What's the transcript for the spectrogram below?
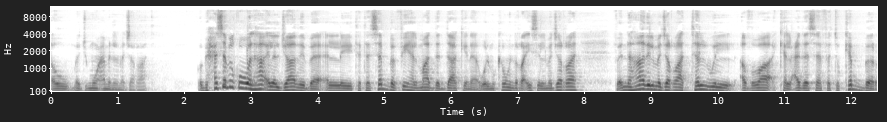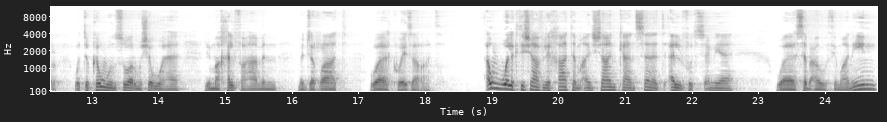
أو مجموعة من المجرات. وبحسب القوة الهائلة الجاذبة اللي تتسبب فيها المادة الداكنة والمكون الرئيسي للمجرة فإن هذه المجرات تلوي الأضواء كالعدسة فتكبر وتكون صور مشوهة لما خلفها من مجرات وكويزرات. أول اكتشاف لخاتم أينشتاين كان سنة 1987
